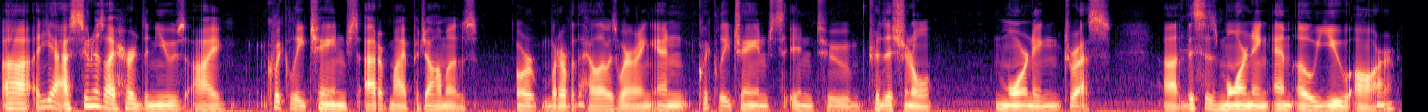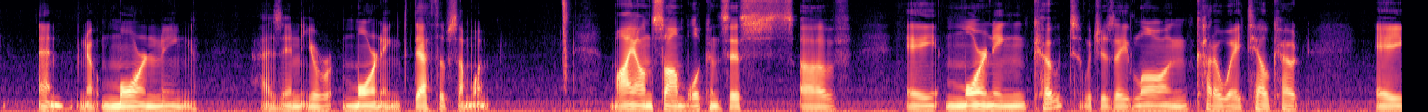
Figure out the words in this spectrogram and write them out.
Uh, yeah, as soon as I heard the news, I quickly changed out of my pajamas or whatever the hell I was wearing and quickly changed into traditional mourning dress uh, this is mourning, M O U R, and you know mourning, as in you're mourning the death of someone. My ensemble consists of a mourning coat, which is a long cutaway tailcoat, a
